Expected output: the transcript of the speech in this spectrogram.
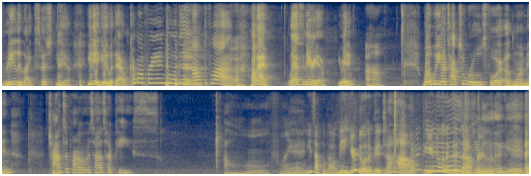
really liked, especially, yeah. you did good with that one. Come on, friend. Doing good off the fly. Okay. Last scenario. You ready? uh huh. What were your top two rules for a woman trying to prioritize her peace? Oh, friend, you talk about me. You're doing a good job. Thank You're doing a good job, You're doing a good job.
